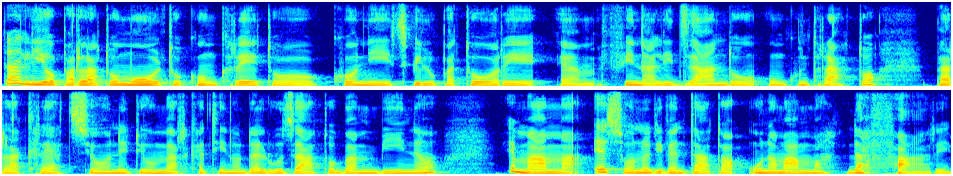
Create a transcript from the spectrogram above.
Da lì ho parlato molto concreto con i sviluppatori, ehm, finalizzando un contratto per la creazione di un mercatino dell'usato bambino e mamma e sono diventata una mamma d'affari.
